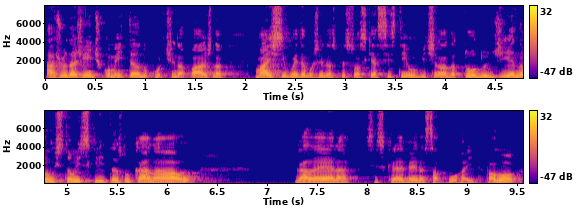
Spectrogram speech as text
Ajuda a gente comentando, curtindo a página. Mais de 50% das pessoas que assistem o Bitnada todo dia não estão inscritas no canal. Galera, se inscreve aí nessa porra aí. Falou?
